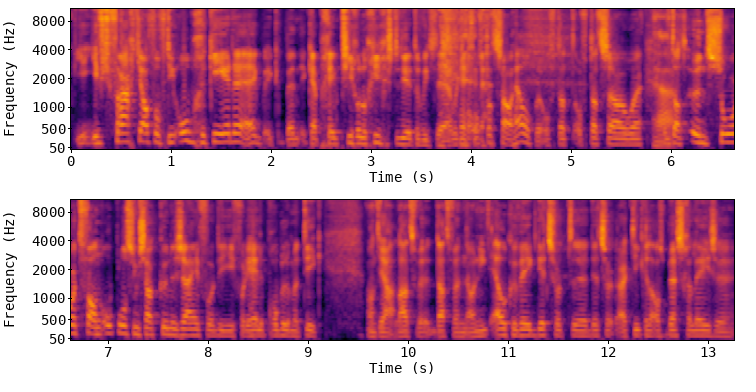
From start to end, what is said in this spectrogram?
Je, je, vraagt je af of die omgekeerde, ik, ik, ben, ik heb geen psychologie gestudeerd of iets dergelijks, of dat zou helpen. Of dat, of, dat zou, ja. of dat een soort van oplossing zou kunnen zijn voor die, voor die hele problematiek. Want ja, laten we, dat we nou niet elke week dit soort, dit soort artikelen als best gelezen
